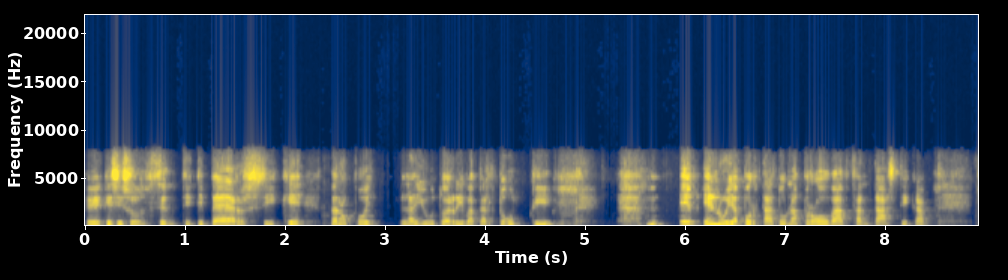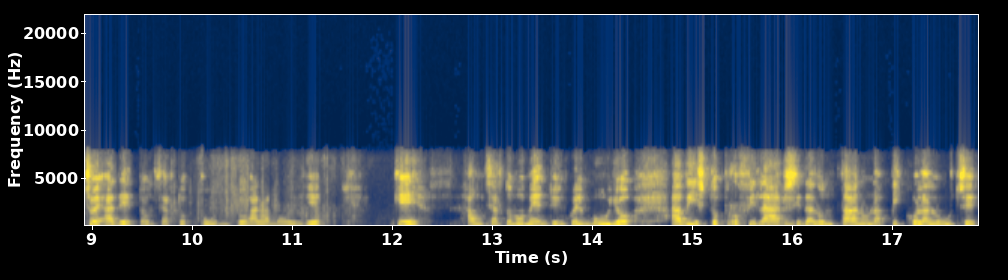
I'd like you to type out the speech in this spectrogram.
eh, che si sono sentiti persi, che però poi l'aiuto arriva per tutti. E, e, lui ha portato una prova fantastica, cioè ha detto a un certo punto alla moglie che a un certo momento in quel buio ha visto profilarsi da lontano una piccola luce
